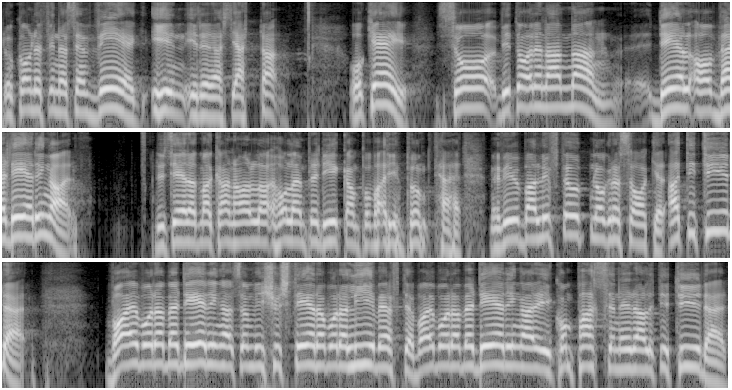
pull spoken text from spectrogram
Då kommer det finnas en väg in i deras hjärtan. Okej, okay, så vi tar en annan del av värderingar. Du ser att man kan hålla, hålla en predikan på varje punkt här. Men vi vill bara lyfta upp några saker. Attityder. Vad är våra värderingar som vi justerar våra liv efter? Vad är våra värderingar i kompassen i attityder?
